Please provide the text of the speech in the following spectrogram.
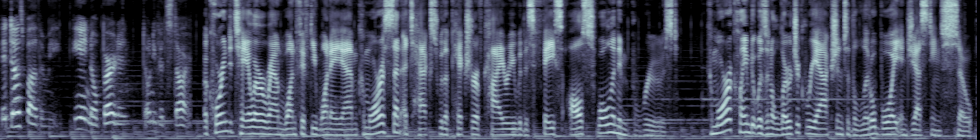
it does bother me. He ain't no burden. Don't even start. According to Taylor, around 1:51 a.m., Kimora sent a text with a picture of Kyrie with his face all swollen and bruised. Kimora claimed it was an allergic reaction to the little boy ingesting soap.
